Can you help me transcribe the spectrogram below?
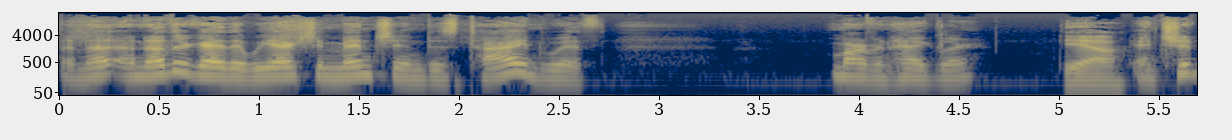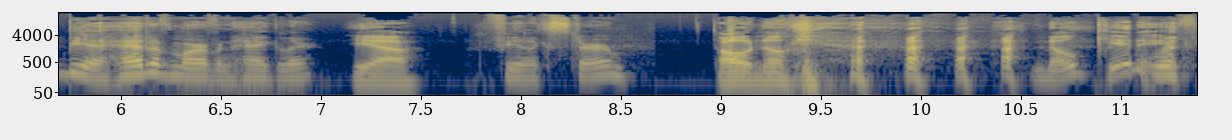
Ano- Another guy that we actually mentioned is tied with Marvin Hagler Yeah, and should be ahead of Marvin Hagler, yeah. Felix Sturm, Oh no, no kidding. with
